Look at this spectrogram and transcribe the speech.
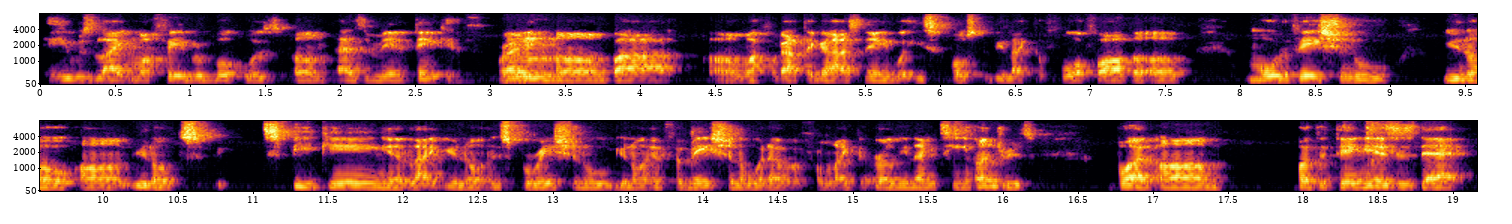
he was like, my favorite book was um, As a Man Thinketh, right? Mm. Um, by um, I forgot the guy's name, but he's supposed to be like the forefather of motivational you know, um, you know, sp- speaking and like, you know, inspirational, you know, information or whatever from like the early 1900s. But um, but the thing is, is that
